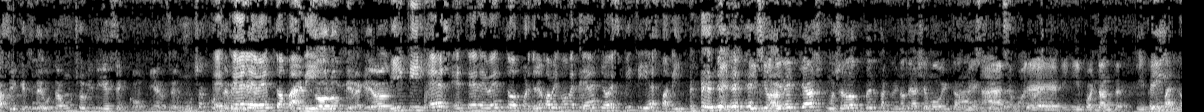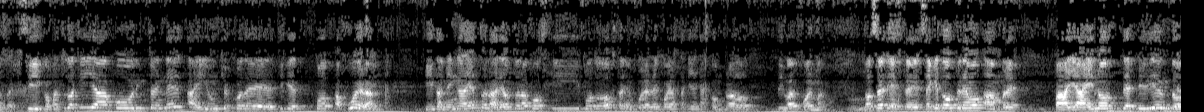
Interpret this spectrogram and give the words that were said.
Así que si te gusta mucho BTS, en confianza, en muchas cosas. Este es el evento para ti. BTS, este es el evento, Puerto Rico Comic Con este año es BTS para ti. Y si no Ah. tienes cash, muchos de los ventas están cogiendo TH móvil también. Ah, que es importante. Y PayPal, no sé. Si compras tú aquí ya por internet, hay un kiosco de ticket pop afuera. Y también adentro, el área de autógrafos y fotodocs, también puedes recoger hasta aquellas que has comprado de igual forma. Entonces, este, sé que todos tenemos hambre. Para ya irnos despidiendo.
